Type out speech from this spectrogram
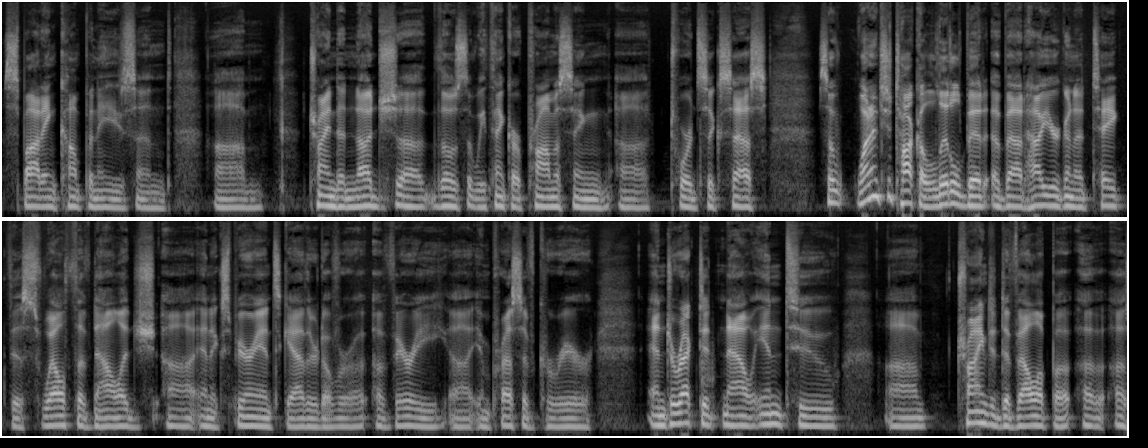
spotting companies and um, trying to nudge uh, those that we think are promising uh, towards success. So, why don't you talk a little bit about how you're going to take this wealth of knowledge uh, and experience gathered over a, a very uh, impressive career and direct it now into um, trying to develop a, a,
